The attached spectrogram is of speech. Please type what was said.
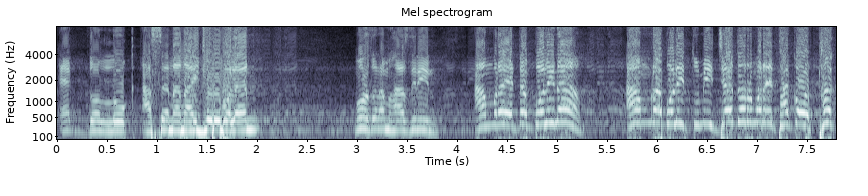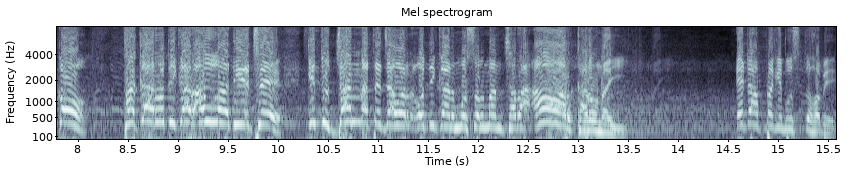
একদল লোক আছে না নাই? জোরে বলেন। মোহতারাম হাজরিন আমরা এটা বলি না। আমরা বলি তুমি যে ধর্মে থাকো থাকো। থাকার অধিকার আল্লাহ দিয়েছে। কিন্তু জান্নাতে যাওয়ার অধিকার মুসলমান ছাড়া আর কারও নাই। এটা আপনাকে বুঝতে হবে।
